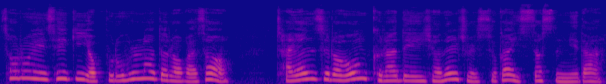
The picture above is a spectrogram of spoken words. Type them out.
서로의 색이 옆으로 흘러 들어가서 자연스러운 그라데이션을 줄 수가 있었습니다.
